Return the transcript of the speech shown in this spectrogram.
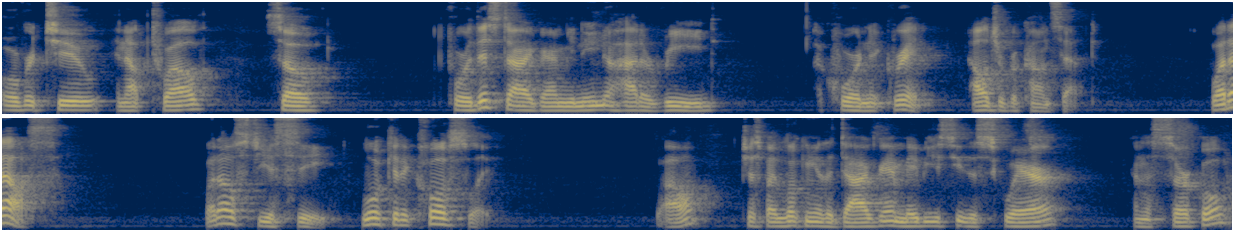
over 2 and up 12. So for this diagram, you need to know how to read a coordinate grid, algebra concept. What else? What else do you see? Look at it closely. Well, just by looking at the diagram, maybe you see the square and the circle.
